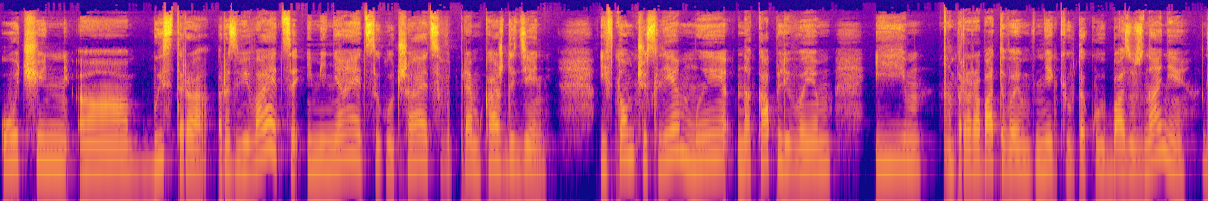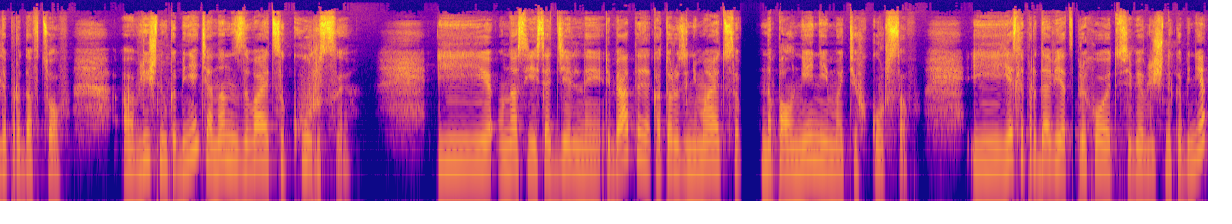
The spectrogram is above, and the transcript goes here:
очень э, быстро развивается и меняется, улучшается вот прям каждый день. И в том числе мы накапливаем и прорабатываем некую такую базу знаний для продавцов. А в личном кабинете она называется курсы. И у нас есть отдельные ребята, которые занимаются наполнением этих курсов. И если продавец приходит к себе в личный кабинет,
